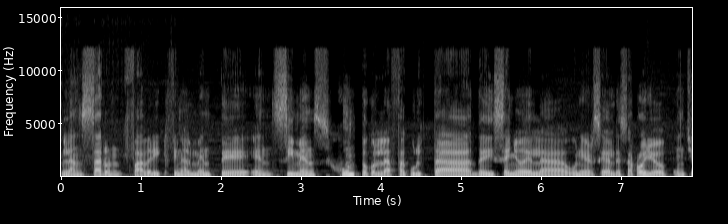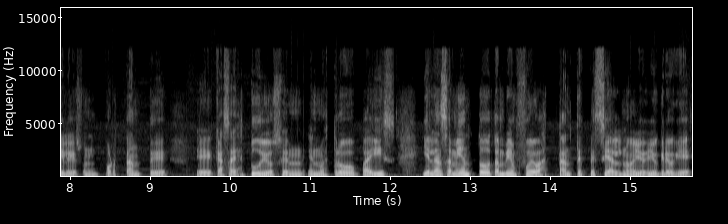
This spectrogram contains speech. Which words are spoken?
lanzaron Fabric finalmente en Siemens junto con la Facultad de Diseño de la Universidad del Desarrollo en Chile, que es una importante eh, casa de estudios en, nuestro país. Y el lanzamiento también fue bastante especial, ¿no? yo creo que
